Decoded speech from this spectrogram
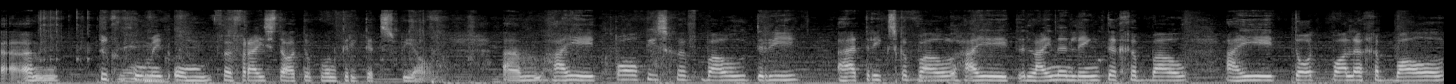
ehm um, toegekom het om vir Vrystaat te kon kriket speel. Ehm um, hy het paaltjies gebou, 3 hat-tricks gebou, hy het lyne en lengte gebou. Hy het dotballe gebal.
